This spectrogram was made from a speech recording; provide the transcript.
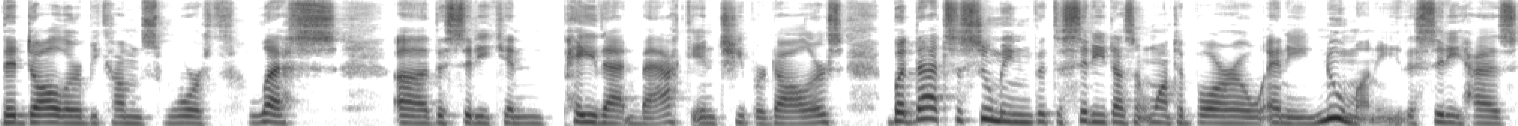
the dollar becomes worth less, uh, the city can pay that back in cheaper dollars. But that's assuming that the city doesn't want to borrow any new money. The city has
